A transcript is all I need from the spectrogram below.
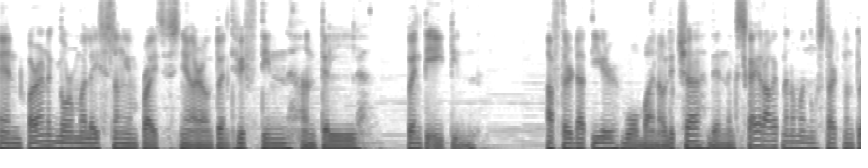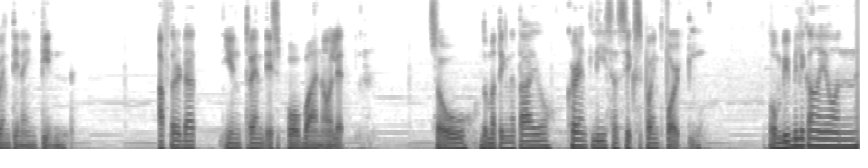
And parang nag-normalize lang yung prices niya around 2015 until 2018. After that year, bumaba na ulit siya. Then, nag-skyrocket na naman nung start ng 2019. After that, yung trend is bumaba na ulit. So, dumating na tayo currently sa 6.40. Kung bibili ka ngayon,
